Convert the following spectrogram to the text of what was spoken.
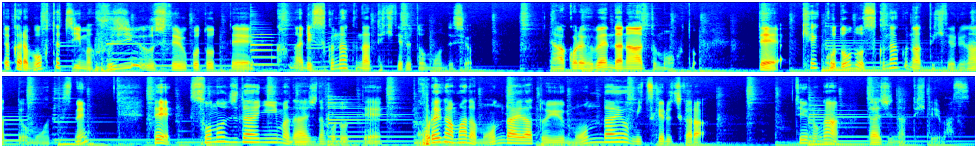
だから僕たち今不自由してることってかなり少なくなってきてると思うんですよ。あこれ不便だなって思うこと。で結構どんどん少なくなってきてるなって思うんですね。でその時代に今大事なことってこれがまだ問題だという問題を見つける力っていうのが大事になってきています。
